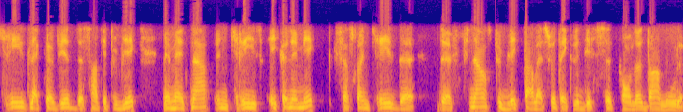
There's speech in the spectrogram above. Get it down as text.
crise de la COVID de santé publique, mais maintenant une crise économique, que ce sera une crise de, de finances publiques par la suite avec le déficit qu'on a devant nous. Là.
